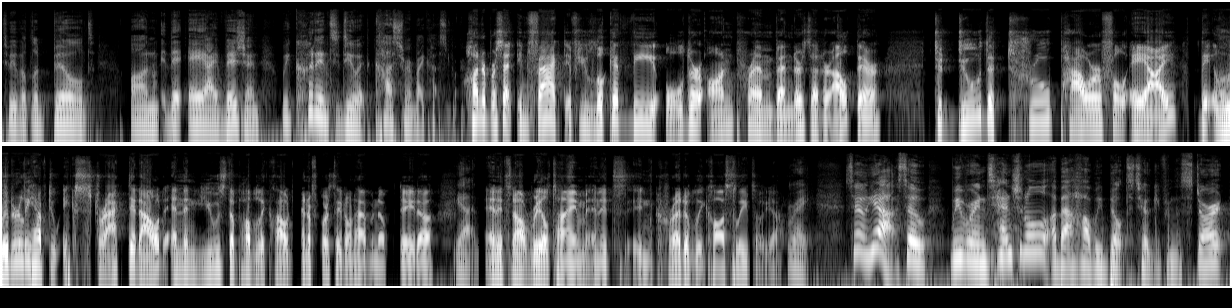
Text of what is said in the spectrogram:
to be able to build on the AI vision. We couldn't do it customer by customer. 100%. In fact, if you look at the older on prem vendors that are out there, to do the true powerful AI, they literally have to extract it out and then use the public cloud. And of course, they don't have enough data. Yeah. And it's not real time and it's incredibly costly. So, yeah. Right. So, yeah. So, we were intentional about how we built Totogi from the start.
